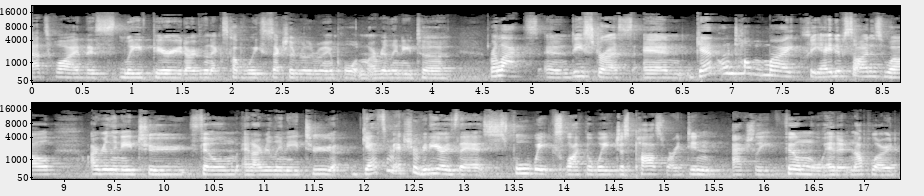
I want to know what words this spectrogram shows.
that's why this leave period over the next couple weeks is actually really, really important. I really need to relax and de-stress and get on top of my creative side as well. I really need to film and I really need to get some extra videos there. It's four weeks like the week just passed where I didn't actually film or edit and upload.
